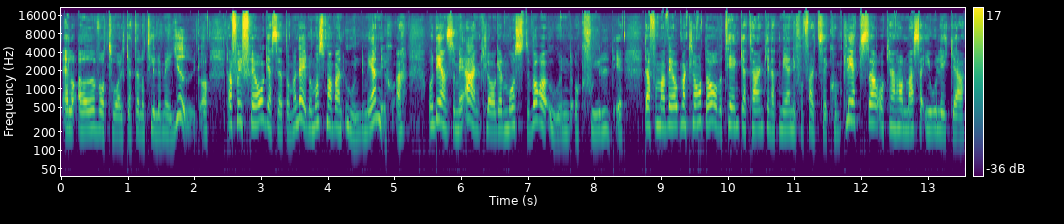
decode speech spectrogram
eller övertolkat eller till och med ljuger. Därför ifrågasätter man det, då måste man vara en ond människa. Och den som är anklagad måste vara ond och skyldig. Därför man, man klarar inte av att tänka tanken att människor faktiskt är komplexa och kan ha en massa olika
